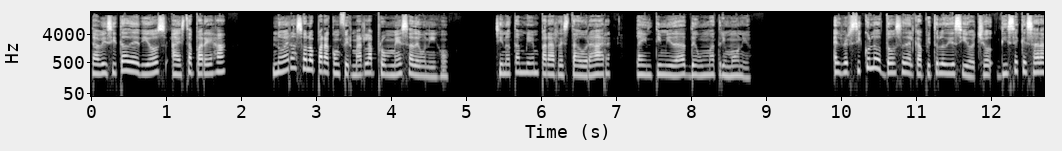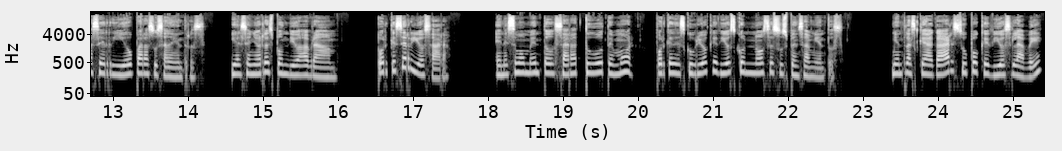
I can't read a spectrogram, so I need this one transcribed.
La visita de Dios a esta pareja no era solo para confirmar la promesa de un hijo, sino también para restaurar la intimidad de un matrimonio. El versículo 12 del capítulo 18 dice que Sara se rió para sus adentros, y el Señor respondió a Abraham, ¿por qué se rió Sara? En ese momento Sara tuvo temor, porque descubrió que Dios conoce sus pensamientos. Mientras que Agar supo que Dios la ve,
